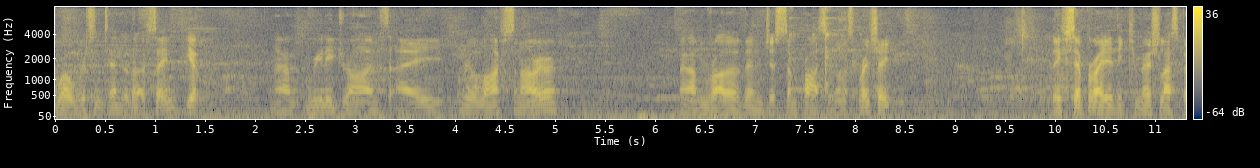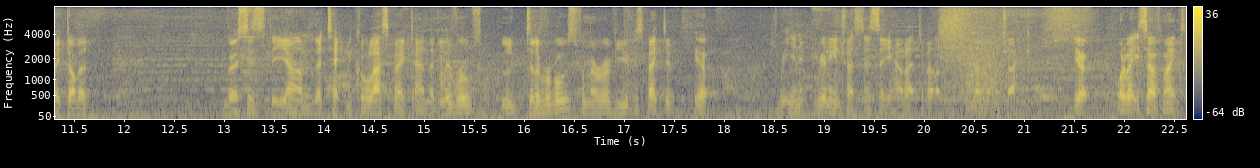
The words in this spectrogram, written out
well written tender that I've seen. Yep. Um, really drives a real life scenario um, rather than just some pricing on a spreadsheet. They've separated the commercial aspect of it versus the um, the technical aspect and the deliverables deliverables from a review perspective. Yep. Really, really interesting to see how that develops going down the track. Yep. What about yourself, mate?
